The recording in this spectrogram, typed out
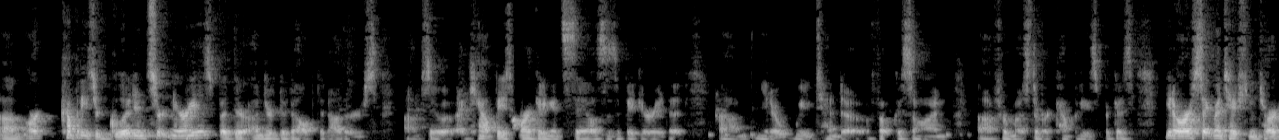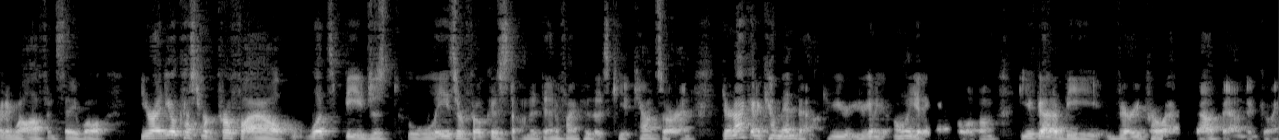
Um, our companies are good in certain areas, but they're underdeveloped in others. Um, so account-based marketing and sales is a big area that um, you know we tend to focus on uh, for most of our companies because you know our segmentation and targeting will often say, well, your ideal customer profile, let's be just laser focused on identifying who those key accounts are. And they're not going to come inbound. You're, you're going to only get a handful of them. You've got to be very proactive outbound and going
